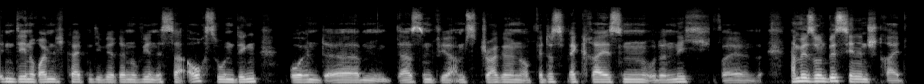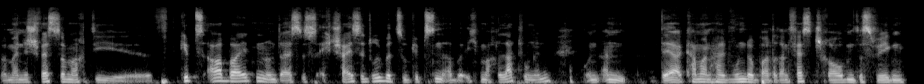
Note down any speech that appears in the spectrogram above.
in den Räumlichkeiten, die wir renovieren, ist da auch so ein Ding. Und ähm, da sind wir am struggeln, ob wir das wegreißen oder nicht. Weil haben wir so ein bisschen einen Streit, weil meine Schwester macht die äh, Gipsarbeiten und da ist es echt scheiße drüber zu gipsen, aber ich mache Lattungen und an der kann man halt wunderbar dran festschrauben. Deswegen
